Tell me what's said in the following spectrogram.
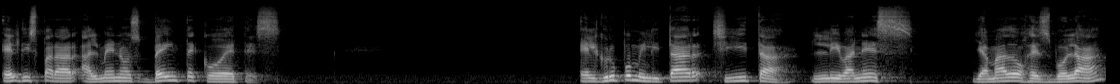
el disparar al menos 20 cohetes. El grupo militar chiita libanés llamado Hezbollah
